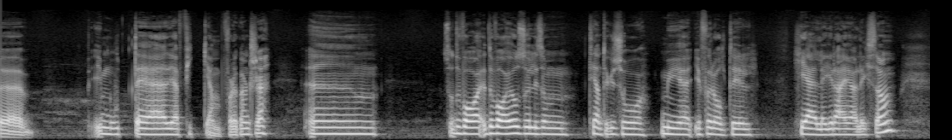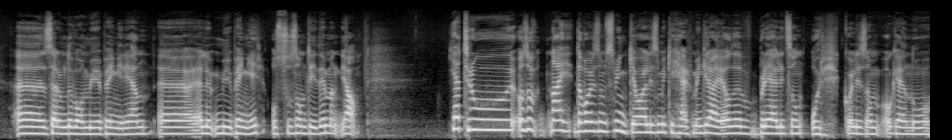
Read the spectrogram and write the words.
eh, imot det jeg fikk hjem for det, kanskje. Eh, så det var, det var jo også liksom Tjente ikke så mye i forhold til hele greia, liksom. Eh, selv om det var mye penger igjen. eh, eller mye penger også samtidig, men ja. Jeg tror også, Nei, det var liksom sminke var liksom ikke helt min greie, og det ble litt sånn ork og liksom Ok, nå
